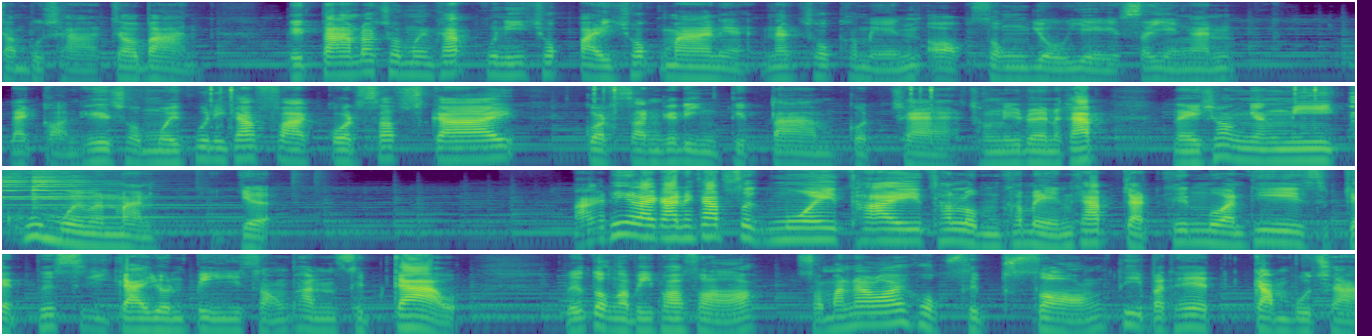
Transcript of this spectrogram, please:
กัมพูชาเจ้าบ้าน ติดตามรับชมกันครับคู่นี้ชกไปชกมาเนี่ยนักชกเขมรออกทรงโยเยซะอย่างนั้น และก่อนที่จะชมมวยคู่นี้ครับ ฝากกด subscribe กดสั่นกระดิ่งติดตามกดแชร์ช่องนี้ด้วยนะครับ ในช่องยังมีคู่มวยมันๆอีกเยอะมากันที่รายการนะครับศึกมวยไทยถล่มเขมรครับ จัดขึ้นวันที่ 17 พฤศจิกายนปี 2019 หรือตรงกับปีพศ 2562 ที่ประเทศกัมพูชา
